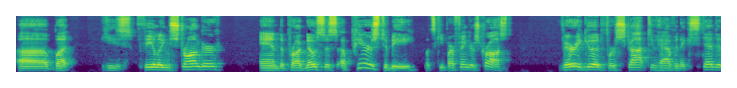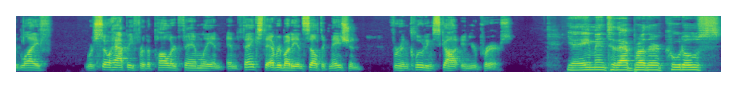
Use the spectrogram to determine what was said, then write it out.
uh, but he's feeling stronger and the prognosis appears to be, let's keep our fingers crossed, very good for Scot to have an extended life. We're so happy for the Pollard family, and, and thanks to everybody in Celtic Nation for including Scot in your prayers. Yeah, amen to that, brother. Kudos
